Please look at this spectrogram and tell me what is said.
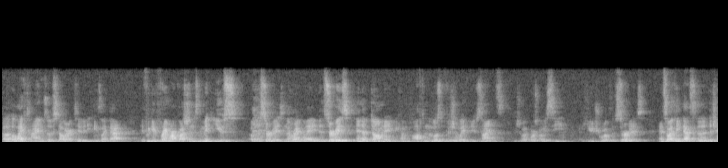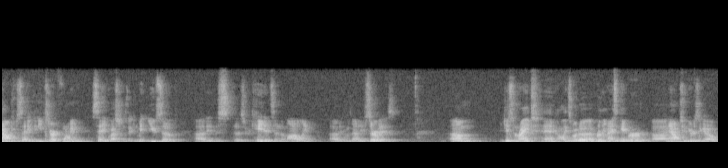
uh, the lifetimes of stellar activity, things like that, if we can frame our questions to make use of the surveys in the right way, then surveys end up dominating, become often the most efficient way to do science, which is of course why we see a huge growth of surveys. And so I think that's the, the challenge for SETI. We need to start forming SETI questions that can make use of uh, the, the, the, sort of cadence and the modeling uh, that comes out of these surveys. Um, Jason Wright and colleagues wrote a, a really nice paper uh, now two years ago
